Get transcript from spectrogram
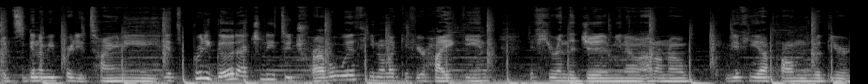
It's gonna be pretty tiny. It's pretty good actually to travel with you know like if you're hiking if you're in the gym you know i don't know if you have problems with your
